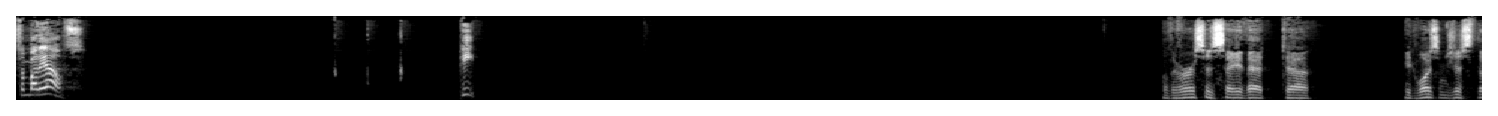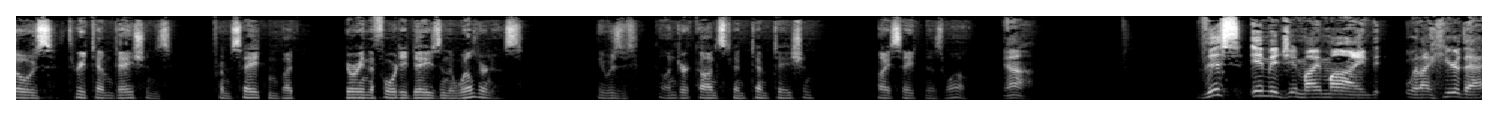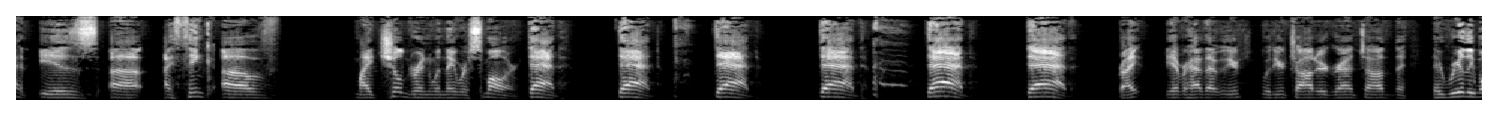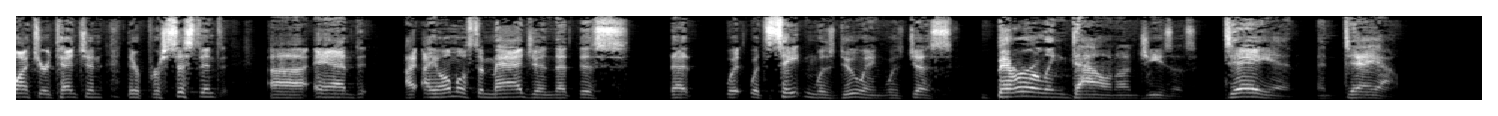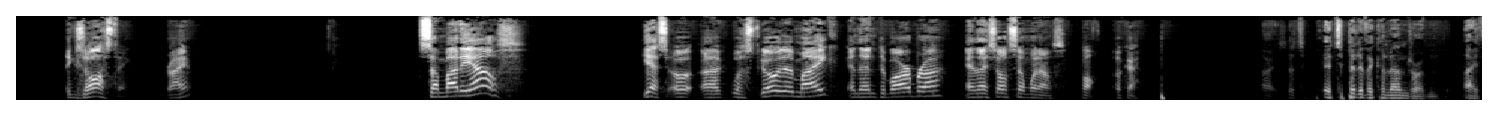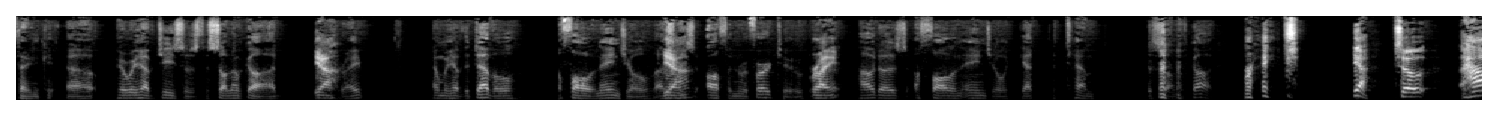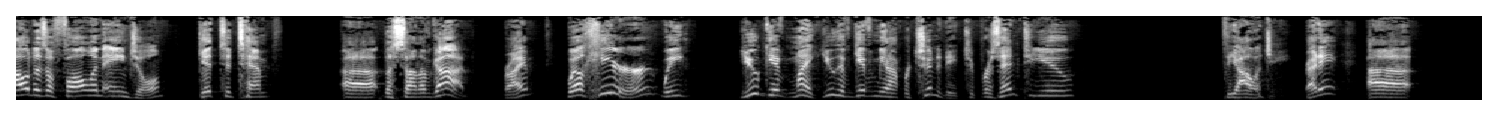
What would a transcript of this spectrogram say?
Somebody else. Pete. Well, the verses say that uh, it wasn't just those three temptations from Satan, but during the 40 days in the wilderness, he was under constant temptation by Satan as well. Yeah. This image in my mind, when I hear that, is uh, I think of my children when they were smaller. Dad, dad, dad, dad, dad, dad. Right? You ever have that with your with your child or your grandchild? They, they really want your attention. They're persistent, uh, and I, I almost imagine that this that what what Satan was doing was just barreling down on Jesus day in and day out. Exhausting, right? Somebody else. Yes, oh, uh, let's go to Mike and then to Barbara, and I saw someone else. Paul, okay. All right, so it's, it's a bit of a conundrum, I think. Uh, here we have Jesus, the Son of God, Yeah, right? And we have the devil, a fallen angel, as Yeah. he's often referred to. right, How does a fallen angel get to tempt the Son of God? right. Yeah, so how does a fallen angel get to tempt uh, the Son of God, right? Well, here we, you give, Mike, you have given me an opportunity to present to you theology. Ready? Uh,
